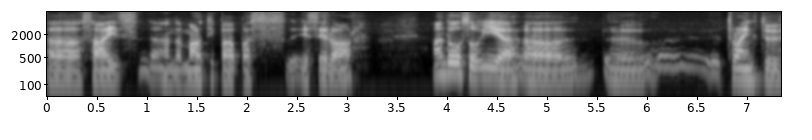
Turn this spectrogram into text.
uh, size and multi-purpose SLR. And also we are uh, uh, trying to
